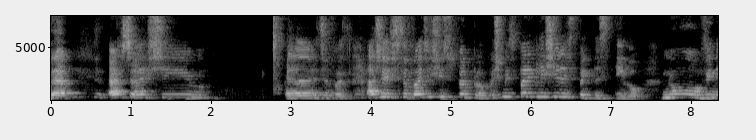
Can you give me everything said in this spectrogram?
Da. Așa și... Uh, ce a fost? Așa și se face și super plăcut și mi se pare că le și respectă stilul. Nu vine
